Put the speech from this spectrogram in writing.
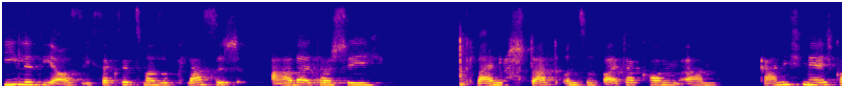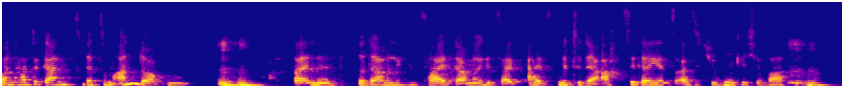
viele, die aus, ich sag's jetzt mal so klassisch Arbeiterschicht, kleine Stadt und so weiter kommen, ähm, gar nicht mehr, ich konnte, hatte gar nichts mehr zum Andocken. Mhm. Eine, zur damaligen Zeit, damalige Zeit heißt Mitte der 80er jetzt, als ich Jugendliche war, mhm.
